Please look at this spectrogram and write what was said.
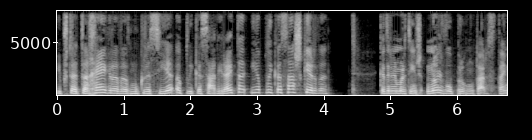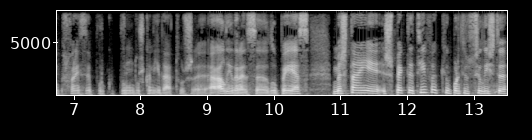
E, portanto, a regra da democracia aplica-se à direita e aplica-se à esquerda. Catarina Martins, não lhe vou perguntar se tem preferência por, por um dos candidatos eh, à liderança do PS, mas tem expectativa que o Partido Socialista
